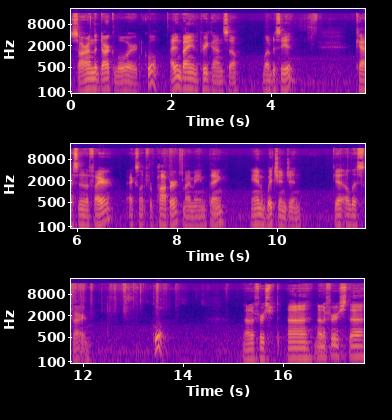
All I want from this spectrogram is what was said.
Sauron the Dark Lord, cool. I didn't buy any of the precons, so Love to see it. Cast into the Fire. Excellent for Pauper, my main thing. And Witch Engine. Get a list card. Cool. Not a first, uh, not a first, uh,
